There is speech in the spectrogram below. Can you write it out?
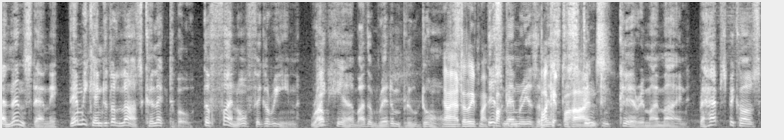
And then, Stanley, then we came to the last collectible, the final figurine, right here by the red and blue doors. Yeah, I had to leave my this memory is the most behind. distinct and clear in my mind, perhaps because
